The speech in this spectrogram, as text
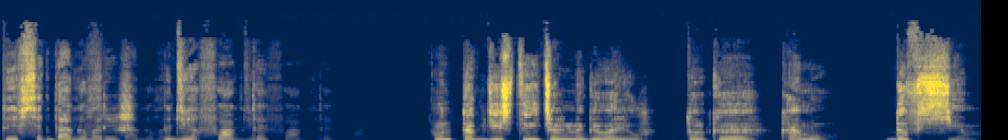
Ты всегда говоришь, где факты? Он так действительно говорил. Только кому? Да всем.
